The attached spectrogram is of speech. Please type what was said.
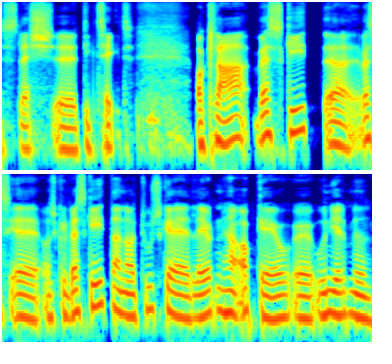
slash øh, diktat. Og Clara, hvad skete, der, hvad, øh, undskyld, hvad skete der, når du skal lave den her opgave øh, uden hjælpemiddel?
